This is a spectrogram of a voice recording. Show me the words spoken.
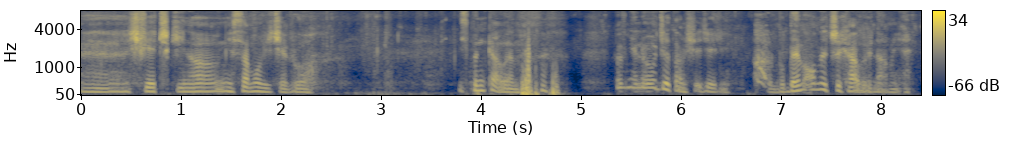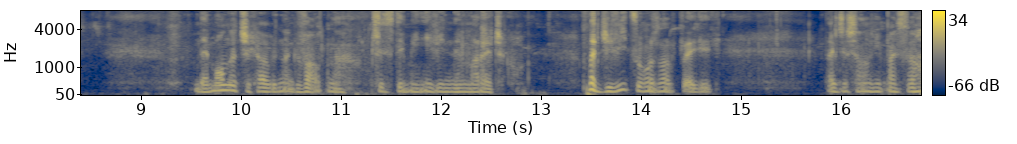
e, świeczki, no niesamowicie było. I spękałem. Pewnie ludzie tam siedzieli. Albo demony czyhały na mnie. Demony czyhały na gwałt na czystym i niewinnym Mareczku. Na dziewicu można powiedzieć. Także szanowni Państwo,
